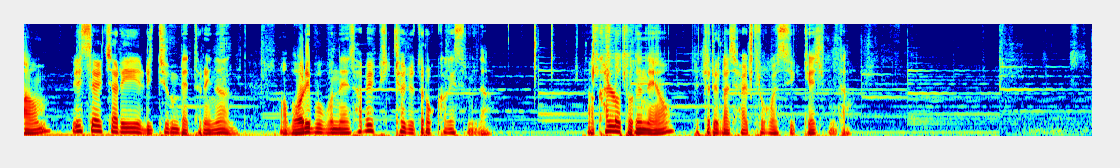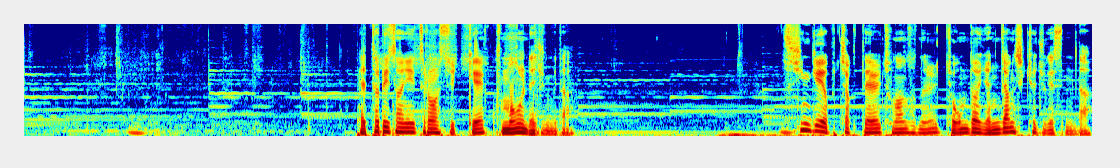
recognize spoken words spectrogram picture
다음 1셀짜리 리튬 배터리는 어, 머리 부분에 삽입시켜 주도록 하겠습니다 어, 칼로 도르네요 배터리가 잘 들어갈 수 있게 해줍니다 배터리 선이 들어갈 수 있게 구멍을 내줍니다 수신기에 부착될 전원선을 조금 더 연장시켜 주겠습니다.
